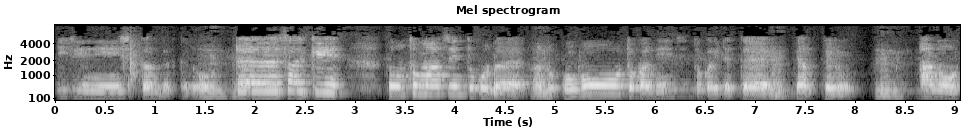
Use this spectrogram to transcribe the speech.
入りにしたんですけど、うんで、最近、その友達のとこで、うんあの、人参とか入れてうんやってる、うん。あの、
